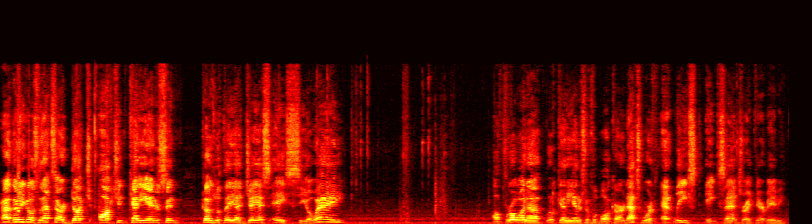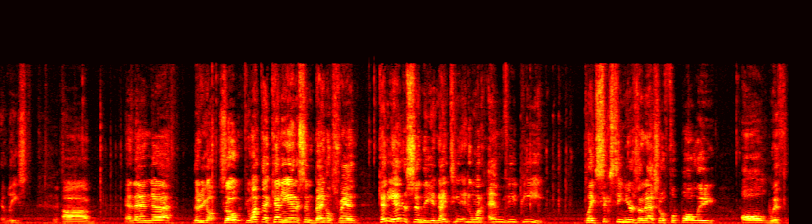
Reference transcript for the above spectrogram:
All right, there you go. So that's our Dutch auction. Kenny Anderson comes with a, uh JSA COA. I'll throw in a little Kenny Anderson football card. That's worth at least eight cents right there, baby. At least. Um, and then uh, there you go. So if you want that Kenny Anderson Bengals fan, Kenny Anderson, the 1981 MVP, played 16 years in the National Football League, all with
